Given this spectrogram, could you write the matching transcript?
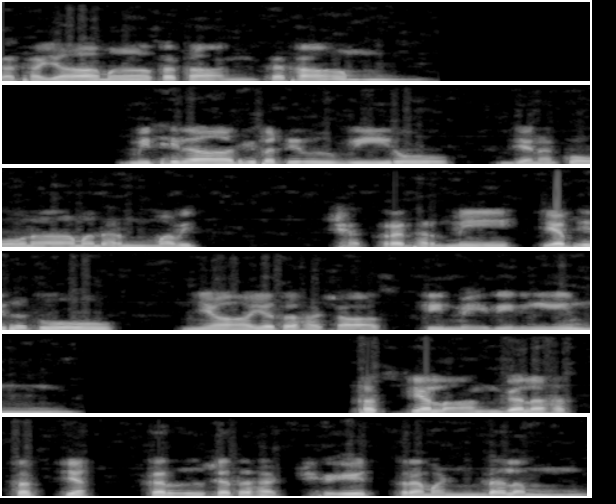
कथयामास ताम् कथाम् मिथिलाधिपतिर्वीरो जनको नाम धर्मवित्। क्षत्रधर्मे ह्यभिरतो न्यायतः शास्ति मेदिनीम्। तस्य लाङ्गलहस्तस्य कर्षतः क्षेत्रमण्डलम्।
